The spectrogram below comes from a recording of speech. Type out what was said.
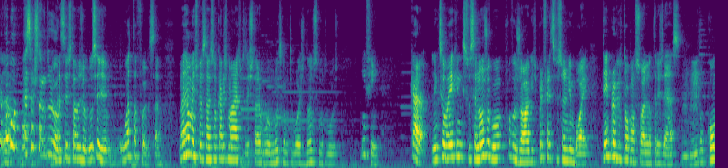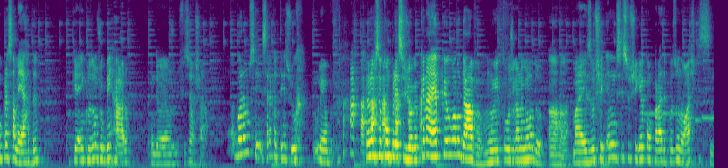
E acabou, essa é a história do jogo. Essa é a história do jogo. Ou seja, what the fuck, sabe? Mas realmente os personagens são carismáticos, a história é boa, a música é muito boa, as dungeons são muito boas. Enfim. Cara, Link's Awakening, se você não jogou, por favor, jogue. De preferência se você é um Game Boy. Tem pra Virtual Console no 3DS. Uhum. Então compra essa merda. Porque, inclusive, é um jogo bem raro. Entendeu? É um jogo difícil de achar. Agora eu não sei. Será que eu tenho esse jogo? Não lembro. Eu não lembro se eu comprei esse jogo. É porque na época eu alugava muito ou jogava no emulador. Mas eu cheguei. Eu não sei se eu cheguei a comprar depois ou não. Acho que sim.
